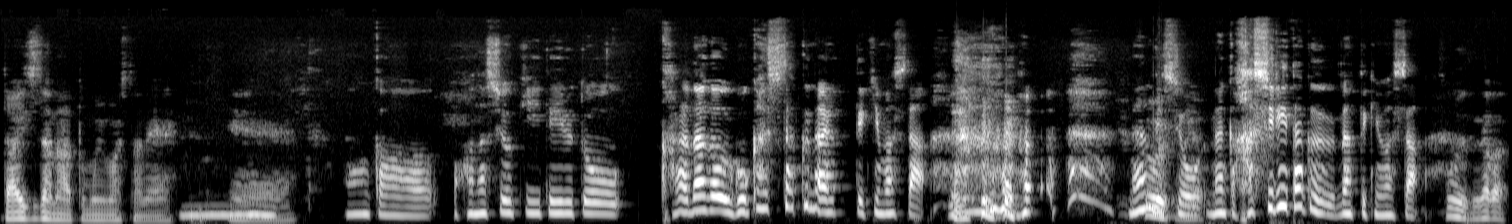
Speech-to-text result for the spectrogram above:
大事だなと思いましたね。うんえなんか、お話を聞いていると、体が動かしたくなってきました。なんでしょう？ねなんか走りたくなってきました。ーそうですね。だから、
